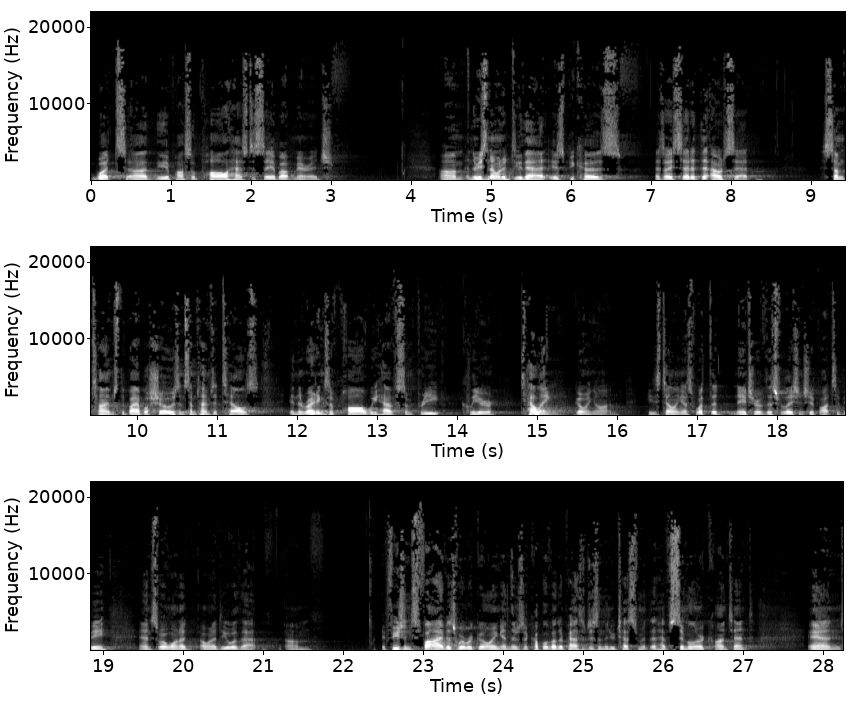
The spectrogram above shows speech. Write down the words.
what uh, the Apostle Paul has to say about marriage. Um, and the reason I want to do that is because, as I said at the outset, sometimes the Bible shows and sometimes it tells in the writings of Paul, we have some pretty clear telling going on. He's telling us what the nature of this relationship ought to be, and so I want to I want to deal with that. Um, Ephesians 5 is where we're going, and there's a couple of other passages in the New Testament that have similar content. And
